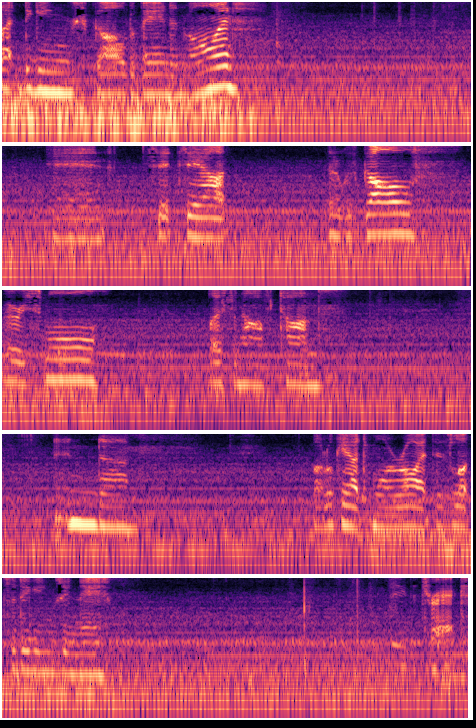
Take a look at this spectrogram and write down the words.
Flat Diggings Gold Abandoned Mine and it sets out that it was gold very small, less than half a ton. And um, if I look out to my right, there's lots of diggings in there. See the track.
